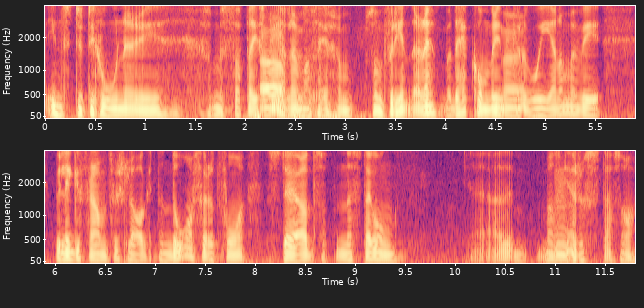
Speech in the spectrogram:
institutioner i, som är satta i spel, ja, man säger, som, som förhindrar det. Det här kommer inte Nej. kunna gå igenom, men vi, vi lägger fram förslaget ändå för att få stöd så att nästa gång eh, man ska mm. rösta så,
